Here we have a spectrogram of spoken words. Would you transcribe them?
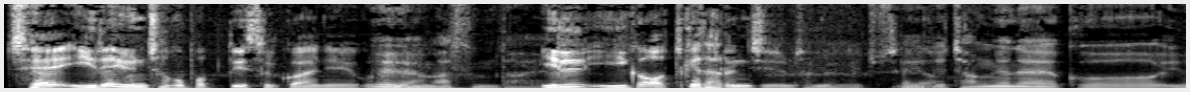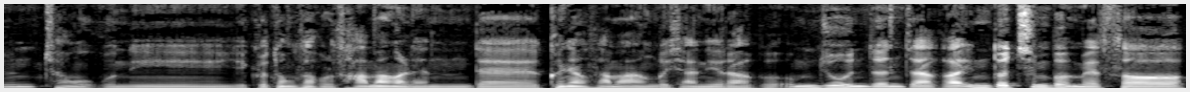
제1의 윤창호법도 있을 거 아니에요, 그러면? 네, 맞습니다. 1, 2가 어떻게 다른지 좀 설명해 주세요. 네, 작년에 그 윤창호 군이 교통사고로 사망을 했는데 그냥 사망한 것이 아니라 그 음주운전자가 인도 침범해서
